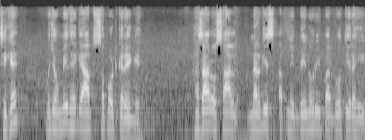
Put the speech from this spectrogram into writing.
ठीक है? मुझे उम्मीद है कि आप सपोर्ट करेंगे। हज़ारों साल नरगिस अपनी बेनूरी पर रोती रही।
